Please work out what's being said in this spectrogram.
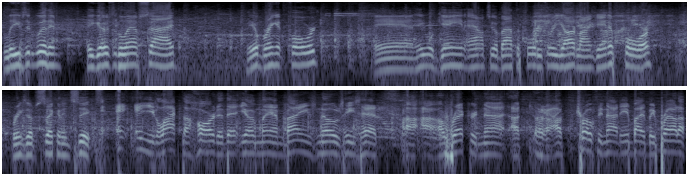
leaves it with him. He goes to the left side. He'll bring it forward, and he will gain out to about the 43-yard line. Gain of four. Brings up second and six. And, and you like the heart of that young man. Baines knows he's had a, a, a record night, a, a, trophy night anybody be proud of,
